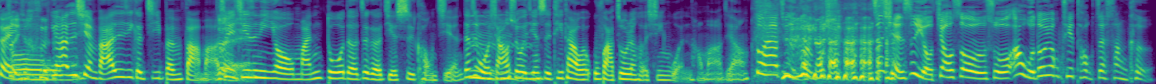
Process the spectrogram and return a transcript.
对，因为它是宪法，它是一个基本法嘛，所以其实你有蛮多的这个解释空间。但是我想要说一件事，TikTok 无法做任何新闻，好吗？这样对啊，就是根本不行。之前是有教授说啊，我都用 TikTok 在上课。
